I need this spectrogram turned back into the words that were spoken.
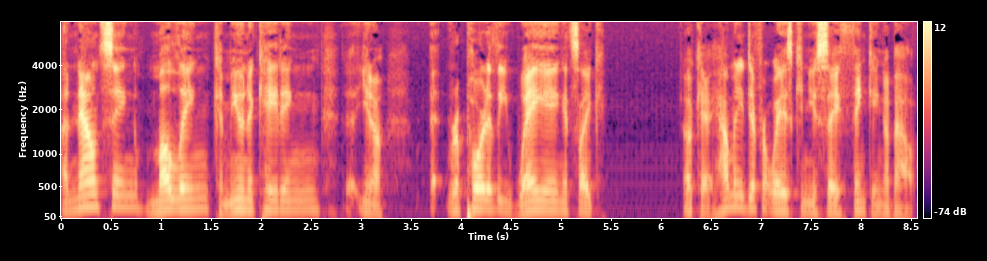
announcing, mulling, communicating, uh, you know, uh, reportedly weighing. It's like, okay, how many different ways can you say thinking about?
